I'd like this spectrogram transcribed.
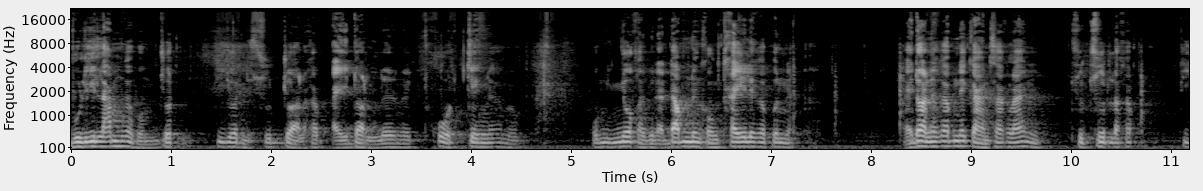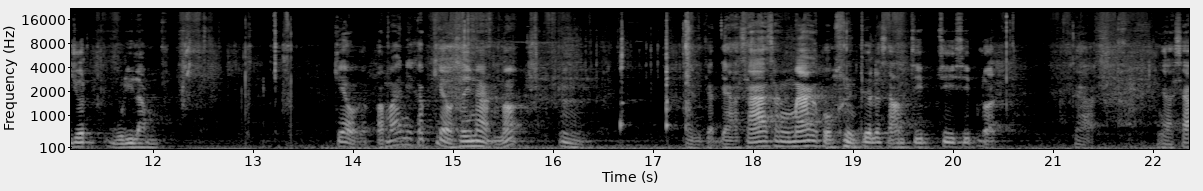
บุรีรัมครับผมยศ พี่ยศสุดยอดแล้วครับ ไอดอลเลยเลยโคตรเก่งนะครับผมผมยกให้เป็นอันดับหนึ่งของไทยเลยครับเพิ่นเนี่ยไอดอลนะครับในการซักลายนี่สุดๆแล้วครับพี่ยศบุรีรัมย์แก้วกับประมาณนี้ครับแก้วใส่น้ำเนาะอืมอันนี้กับยาชาทั้งมากครับผมเทือนละสามสิบสี่สิบหลอดกับยาชา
